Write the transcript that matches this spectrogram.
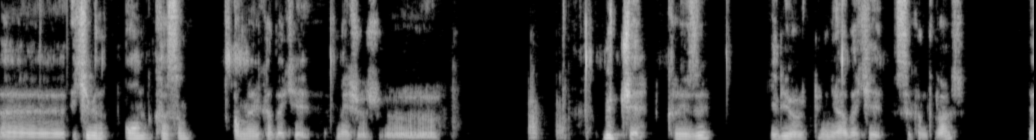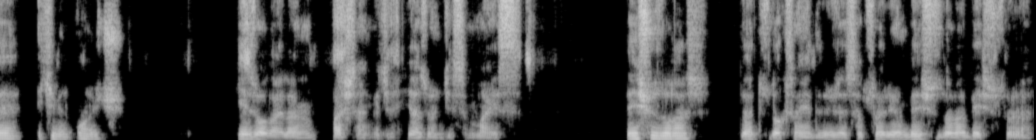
Eee 2010 Kasım Amerika'daki meşhur eee, bütçe krizi. Geliyor dünyadaki sıkıntılar. Ve 2013 gezi olaylarının başlangıcı. Yaz öncesi Mayıs. 500 dolar 497 düz hesap söylüyorum. 500 dolar 500 dolar.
